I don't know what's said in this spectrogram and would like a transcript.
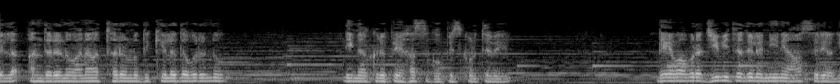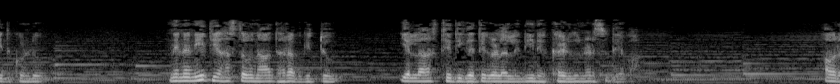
ಎಲ್ಲ ಅಂಧರನ್ನು ಅನಾಥರನ್ನು ದಿಕ್ಕಿಲ್ಲದವರನ್ನು ನಿನ್ನ ಕೃಪೆ ಹಸ್ತಗೊಪ್ಪಿಸಿಕೊಳ್ತೇವೆ ದೇವ ಅವರ ಜೀವಿತದಲ್ಲಿ ನೀನೇ ಆಶ್ಚರ್ಯವಾಗಿದ್ದುಕೊಂಡು ನಿನ್ನ ನೀತಿ ಹಸ್ತವನ್ನು ಆಧಾರವಾಗಿಟ್ಟು ಎಲ್ಲ ಸ್ಥಿತಿಗತಿಗಳಲ್ಲಿ ನೀನೇ ಕಳೆದು ನಡೆಸುದೇವ ಅವರ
